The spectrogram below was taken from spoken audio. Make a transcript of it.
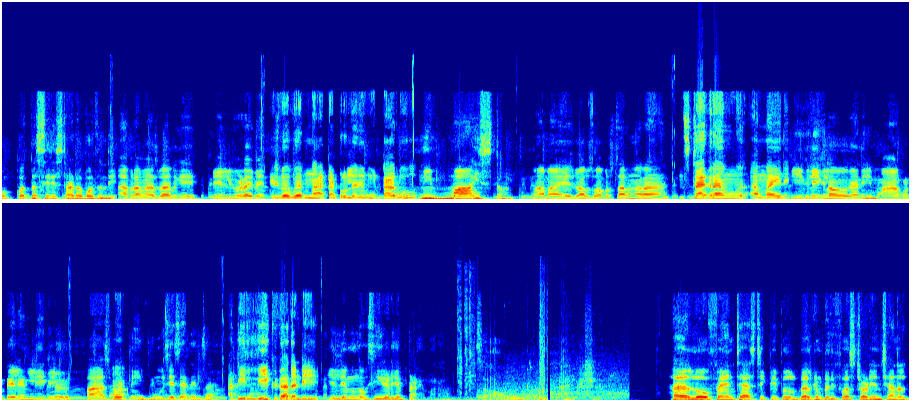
ఒక కొత్త సిరీస్ స్టార్ట్ అవబోతుంది. ఆ ప్రభాస్ బాబుకి పెళ్ళి కూడా అయిపోయింది. మహేష్ బాబు గారు నా కంట్రోల్లోనే ఉంటారు. నీ మా ఇష్టం. మా మహేష్ బాబు సూపర్ స్టార్ ఉన్నారా? ఇన్స్టాగ్రామ్ అమ్మాయిని లీగ్ లీగ్లో కానీ మాకుంటే లేని లీగులు. పాస్పోర్ట్ని మూవ్ చేశారు తెలుసా? అది లీక్ కాదండి. వెళ్ళే ముందు ఒక సీక్రెట్ చెప్తా. Hello fantastic people welcome to the first audience channel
